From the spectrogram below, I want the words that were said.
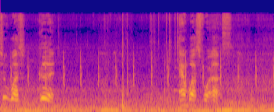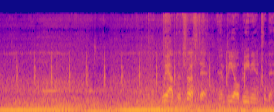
to what's good and what's for us. We have to trust that and be obedient to that.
